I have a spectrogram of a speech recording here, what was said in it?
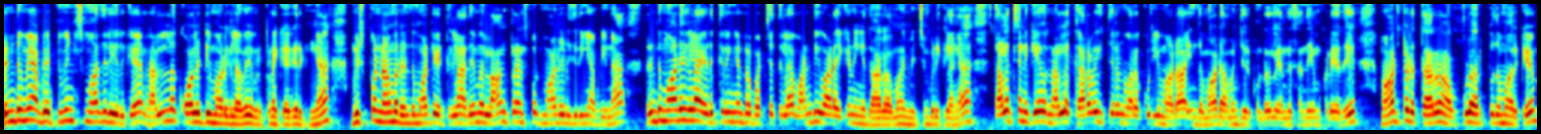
ரெண்டுமே அப்படியே ட்வின்ஸ் மாதிரி இருக்கு. நல்ல குவாலிட்டி மாடுகளாகவே விற்பனைக்காக இருக்குங்க. மிஸ் பண்ணாமல் ரெண்டு மாட்டை எடுத்துக்கலாம். அதே மாதிரி லாங் டிரான்ஸ்போர்ட் மாடு எடுக்கிறீங்க அப்படின்னா ரெண்டு மாடுகளாக எடுக்கிறீங்கன்ற பட்சத்தில் வண்டி வாடகைக்கும் நீங்கள் தாராளமாக மிச்சம் பிடிக்கலாங்க. தலைச்சனுக்கே ஒரு நல்ல கறவை திறன் வரக்கூடிய மாடாக இந்த மாடு அப்படின்றதுல எந்த சந்தேகமும் கிடையாது. மாட்டோட தரம் அவ்வளோ அற்புதமாக இருக்குது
